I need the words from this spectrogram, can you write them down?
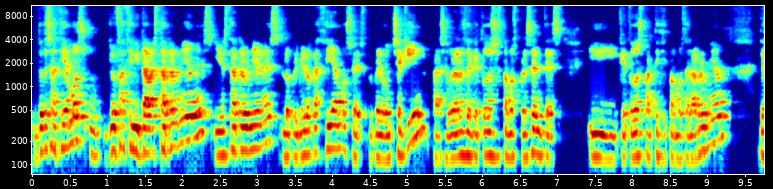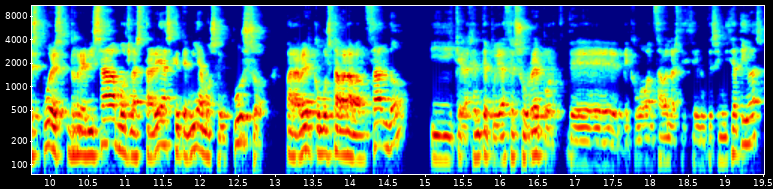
Entonces hacíamos, yo facilitaba estas reuniones y en estas reuniones lo primero que hacíamos es primero un check-in para asegurarnos de que todos estamos presentes y que todos participamos de la reunión. Después revisábamos las tareas que teníamos en curso para ver cómo estaban avanzando y que la gente pudiera hacer su report de, cómo avanzaban las diferentes iniciativas.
